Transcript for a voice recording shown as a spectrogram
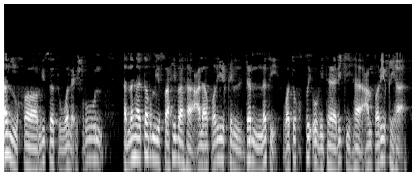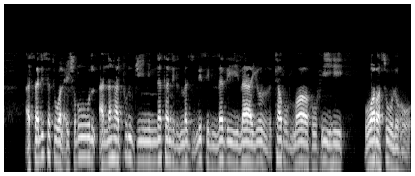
الخامسة والعشرون أنها ترمي صاحبها على طريق الجنة وتخطئ بتاركها عن طريقها. السادسة والعشرون أنها تنجي من نتن المجلس الذي لا يذكر الله فيه ورسوله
